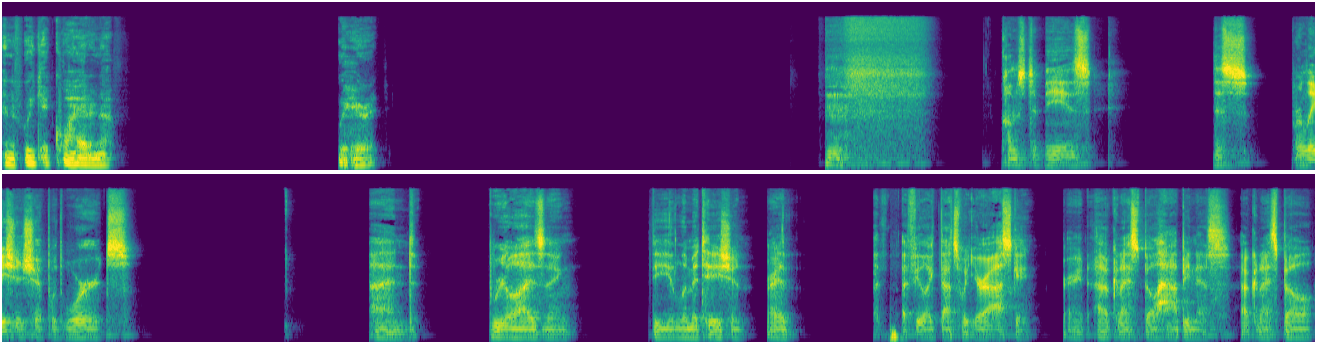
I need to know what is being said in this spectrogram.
And if we get quiet enough, we hear it. Hmm. Comes to me is this relationship with words and realizing the limitation, right? I, feel like that's what you're asking, right? How can I spell happiness? How can I spell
